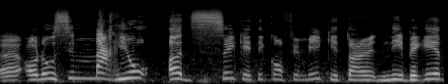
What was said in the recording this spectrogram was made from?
Euh, on a aussi Mario Odyssey qui a été confirmé, qui est un hybride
